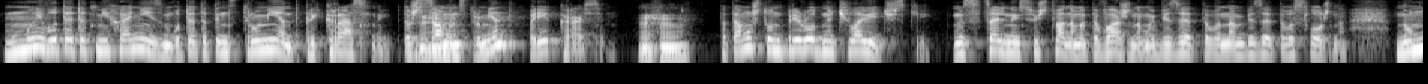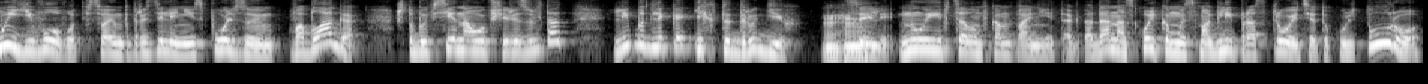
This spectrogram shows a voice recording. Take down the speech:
мы вот этот механизм, вот этот инструмент прекрасный, потому что угу. сам инструмент прекрасен. Угу. Потому что он природно-человеческий. Мы социальные существа, нам это важно, мы без этого, нам без этого сложно. Но мы его вот в своем подразделении используем во благо, чтобы все на общий результат, либо для каких-то других угу. целей. Ну и в целом в компании тогда, да, насколько мы смогли простроить эту культуру,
